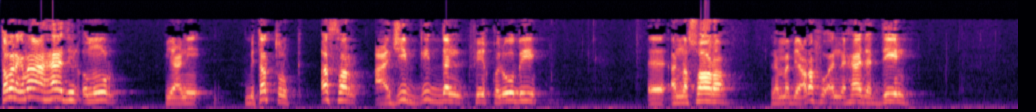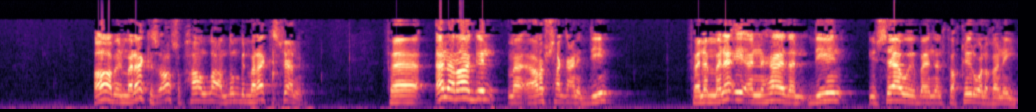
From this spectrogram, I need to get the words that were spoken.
طبعا يا جماعة هذه الأمور يعني بتترك أثر عجيب جدا في قلوب آه النصارى لما بيعرفوا أن هذا الدين آه بالمراكز آه سبحان الله عندهم بالمراكز فعلا. فأنا راجل ما أعرفش حاجة عن الدين فلما ألاقي أن هذا الدين يساوي بين الفقير والغني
